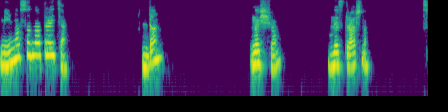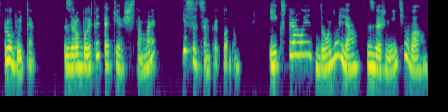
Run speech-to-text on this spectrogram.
Мінус 1 третя. Да? Ну що, не страшно? Спробуйте зробити таке ж саме і з цим прикладом. Х прямує до нуля. Зверніть увагу.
